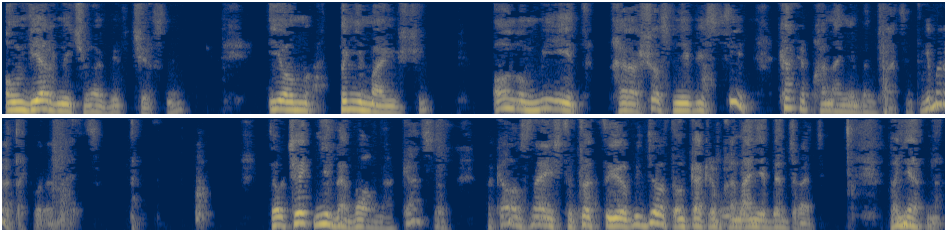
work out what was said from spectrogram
он верный человек, честный, и он понимающий, он умеет хорошо с ней вести, как Абханани бен Пратин. Гемора так выражается. То человек не давал на кассу, пока он знает, что тот, кто ее ведет, он как Рабханани бен Тратин. Понятно.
